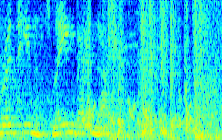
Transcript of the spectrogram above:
Red team has slain Baron Nashor.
